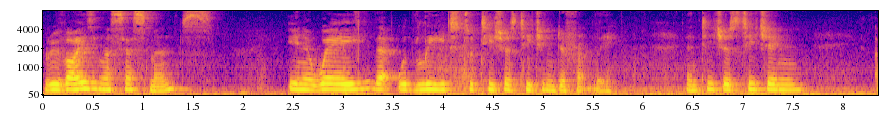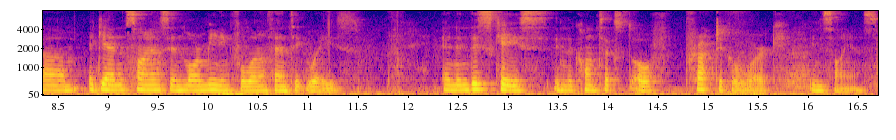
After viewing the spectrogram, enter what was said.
revising assessments in a way that would lead to teachers teaching differently, and teachers teaching um, again science in more meaningful and authentic ways. And in this case, in the context of practical work in science.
